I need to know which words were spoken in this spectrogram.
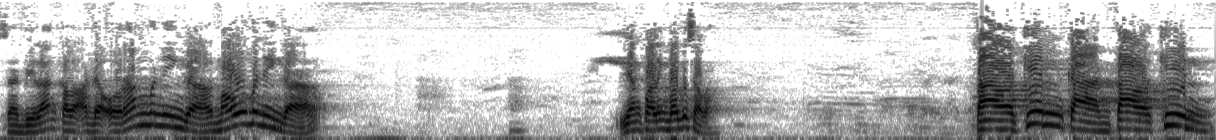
Saya bilang kalau ada orang meninggal, mau meninggal, yang paling bagus apa? Talkinkan, talkin,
